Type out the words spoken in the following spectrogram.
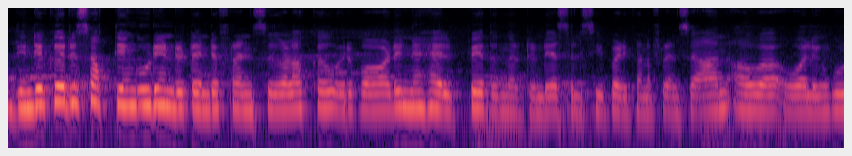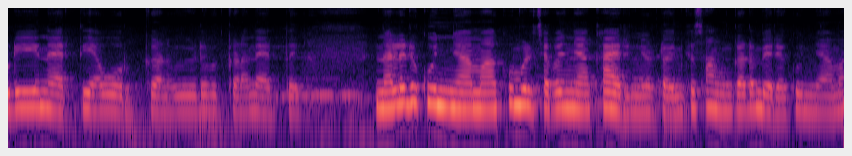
ഇതിന്റെയൊക്കെ ഒരു സത്യം കൂടി ഉണ്ട് കേട്ടോ എന്റെ ഫ്രണ്ട്സുകളൊക്കെ ഒരുപാട് എന്നെ ഹെൽപ്പ് ചെയ്ത് തന്നിട്ടുണ്ട് എസ് എൽ സി പഠിക്കണ ഫ്രണ്ട്സ് ആ ഓലയും കൂടി നേരത്തെ ഞാൻ ഓർക്കുകയാണ് വീട് വിൽക്കണ നേരത്ത്. നല്ലൊരു കുഞ്ഞാമാക്കും വിളിച്ചപ്പോൾ ഞാൻ കരഞ്ഞു കേട്ടോ എനിക്ക് സങ്കടം വരിക കുഞ്ഞാമ്മ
